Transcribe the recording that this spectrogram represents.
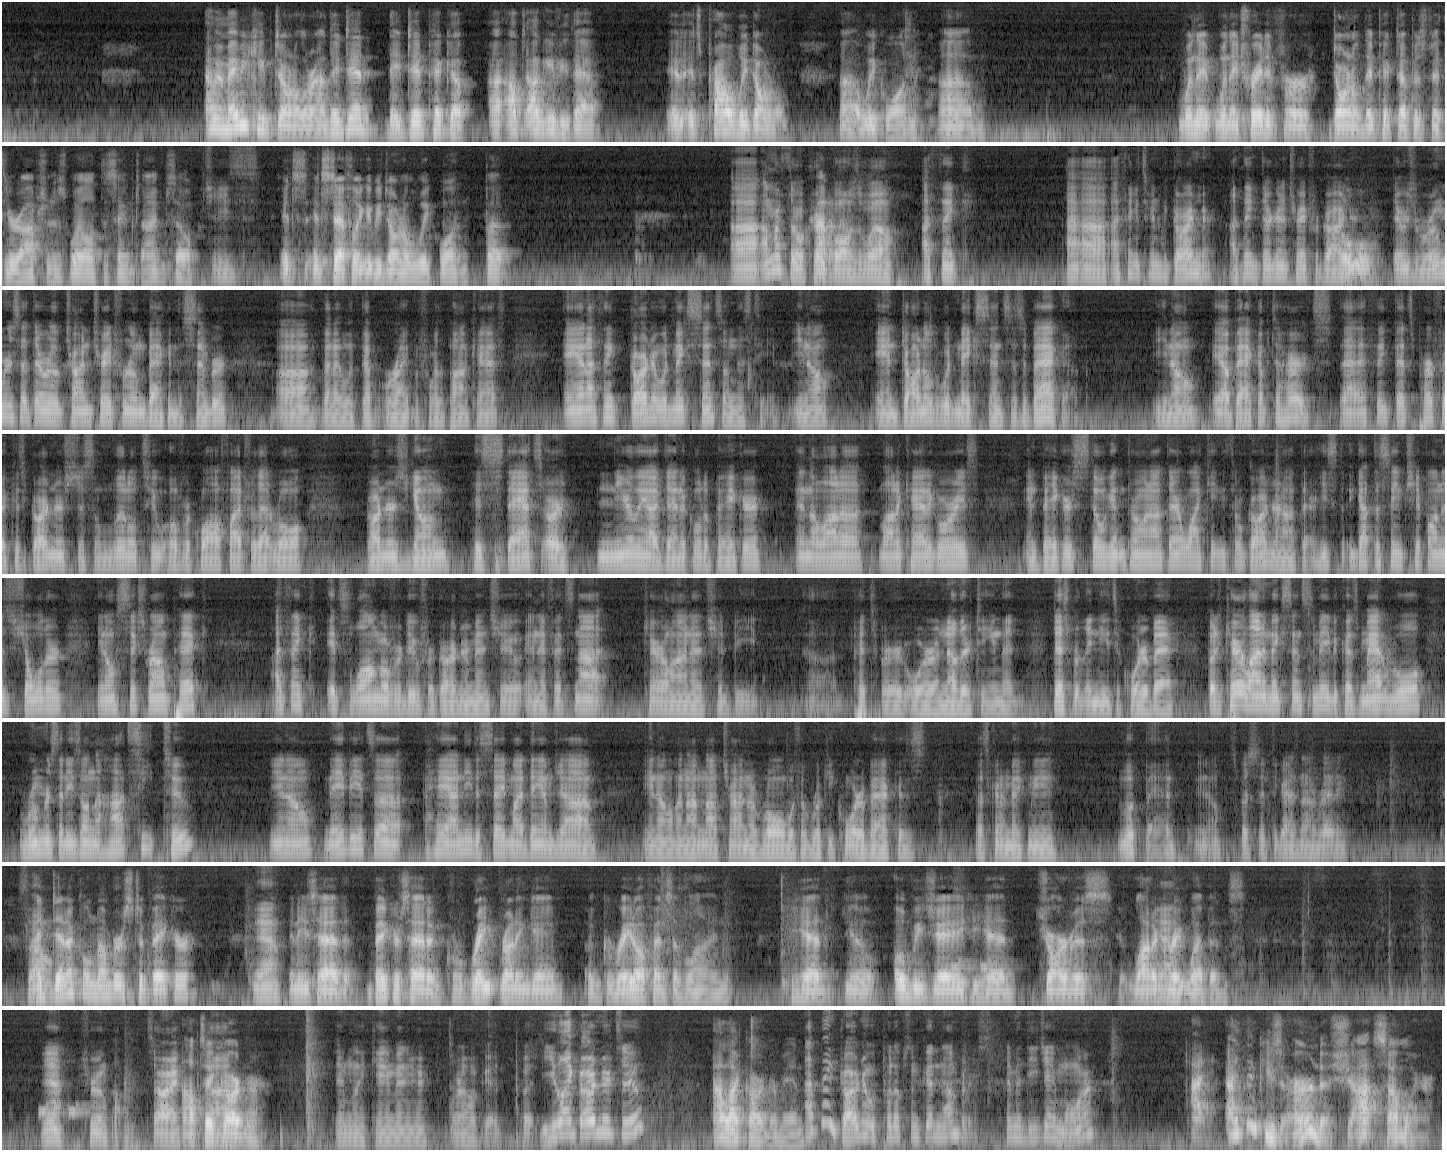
I mean, maybe keep Darnold around. They did. They did pick up. I- I'll. I'll give you that. It, it's probably Darnold, uh, week one. Um, when they when they traded for Darnold, they picked up his fifth year option as well at the same time. So Jeez. it's it's definitely gonna be Darnold week one. But Uh, I'm gonna throw a curveball as well. I think, uh, I think it's gonna be Gardner. I think they're gonna trade for Gardner. Ooh. There was rumors that they were trying to trade for him back in December, uh, that I looked up right before the podcast, and I think Gardner would make sense on this team. You know, and Darnold would make sense as a backup. You know, yeah, a backup to Hurts. I think that's perfect because Gardner's just a little too overqualified for that role. Gardner's young. His stats are nearly identical to Baker in a lot of lot of categories, and Baker's still getting thrown out there. Why can't you throw Gardner out there? He's he got the same chip on his shoulder. You know, six round pick. I think it's long overdue for Gardner Minshew, and if it's not Carolina, it should be uh, Pittsburgh or another team that desperately needs a quarterback. But Carolina makes sense to me because Matt Rhule, rumors that he's on the hot seat too. You know, maybe it's a hey, I need to save my damn job. You know, and I'm not trying to roll with a rookie quarterback because that's going to make me look bad. You know, especially if the guy's not ready. So identical numbers to Baker, yeah, and he's had Baker's had a great running game, a great offensive line. He had you know OBJ, he had Jarvis, a lot of Yeah. great weapons. Yeah, true. Sorry. I'll take Uh, Gardner. Emily came in here. We're all good. But you like Gardner too? I like Gardner, man. I think Gardner would put up some good numbers. Him and DJ Moore. I, I think he's earned a shot somewhere.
